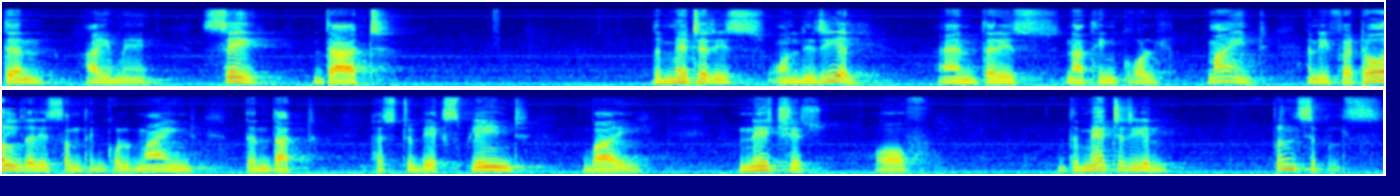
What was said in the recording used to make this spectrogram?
then I may say that the matter is only real and there is nothing called mind and if at all there is something called mind then that has to be explained by nature of the material principles.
